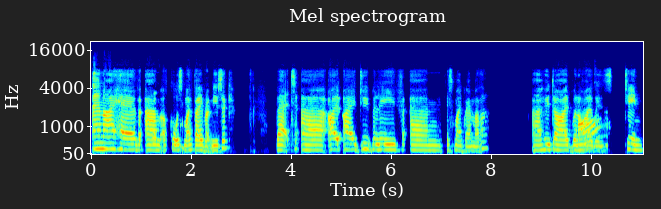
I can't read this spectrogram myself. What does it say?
and I have, um, of course, my favorite music. But uh, I, I do believe um, it's my grandmother uh, who died when oh. I was 10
